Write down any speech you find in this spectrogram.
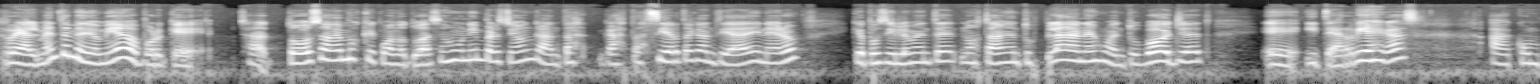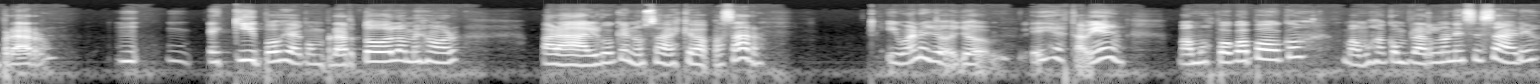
realmente me dio miedo porque, o sea, todos sabemos que cuando tú haces una inversión gastas, cierta cantidad de dinero que posiblemente no estaban en tus planes o en tu budget eh, y te arriesgas a comprar equipos y a comprar todo lo mejor para algo que no sabes qué va a pasar. Y bueno, yo, yo le dije, está bien, vamos poco a poco, vamos a comprar lo necesario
